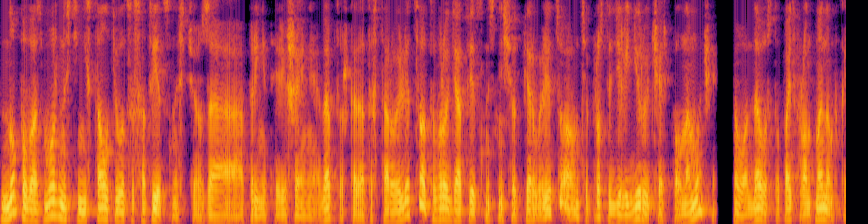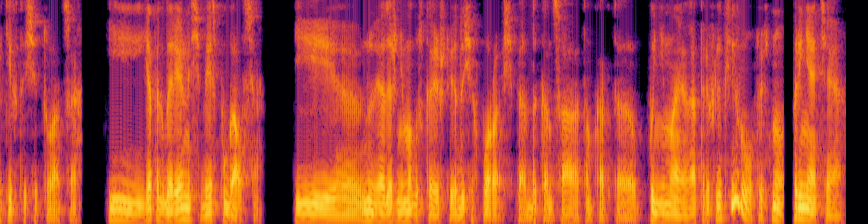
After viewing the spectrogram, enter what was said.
но по возможности не сталкиваться с ответственностью за принятые решения, да, потому что когда ты второе лицо, то вроде ответственность несет первое лицо, а он тебе просто делегирует часть полномочий, вот, да, выступать фронтменом в каких-то ситуациях. И я тогда реально себя испугался. И ну, я даже не могу сказать, что я до сих пор себя до конца там как-то понимаю, отрефлексировал. То есть, ну, принятие,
